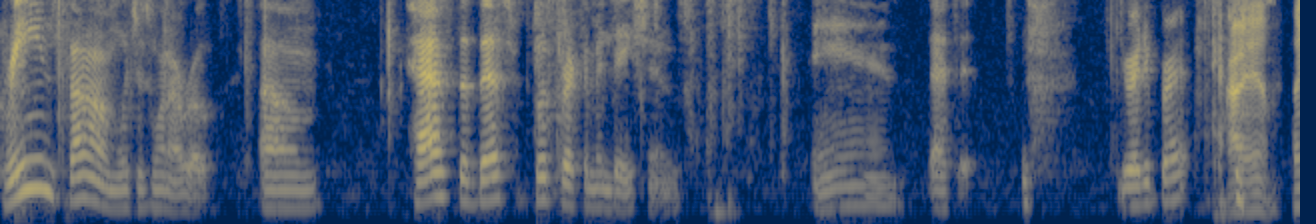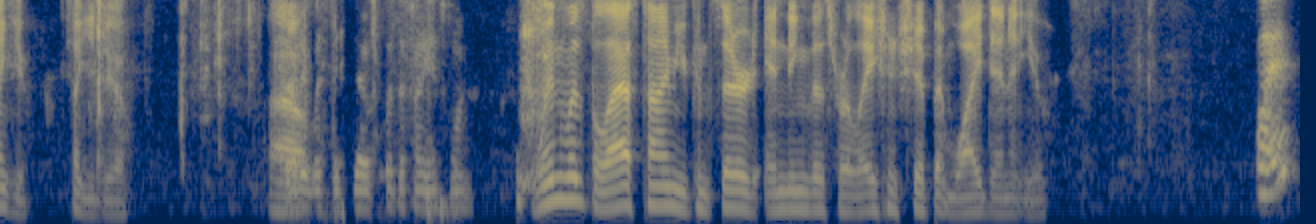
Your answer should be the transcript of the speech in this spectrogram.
Green Thumb, which is one I wrote, um, has the best book recommendations, and that's it. You ready, Brett? I am. Thank you. Thank you, Joe. Uh, Started with the joke, with the funniest one. when was the last time you considered ending this relationship and why didn't you? What?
